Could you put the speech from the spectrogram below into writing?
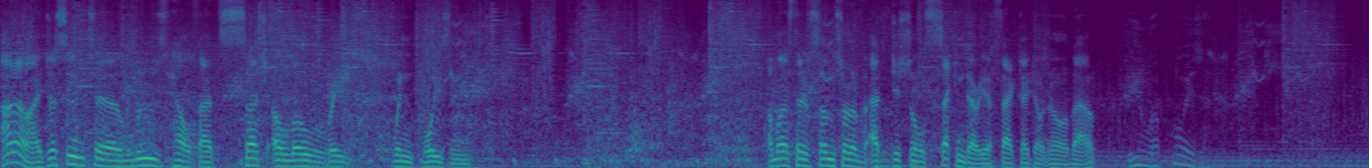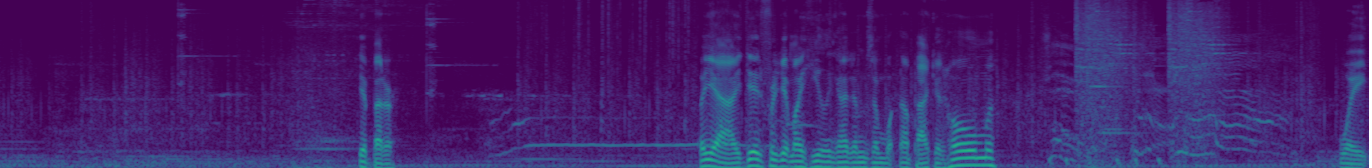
I don't know, I just seem to lose health at such a low rate when poisoned. Unless there's some sort of additional secondary effect I don't know about. You are poisoned. Get better. But yeah, I did forget my healing items and whatnot back at home. Wait.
